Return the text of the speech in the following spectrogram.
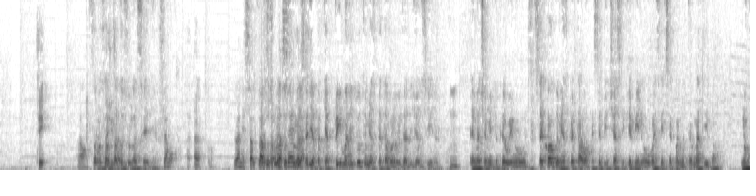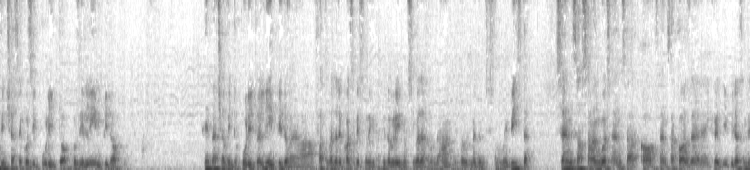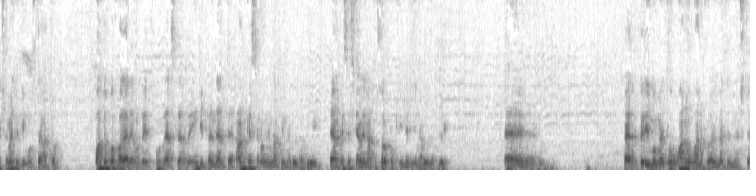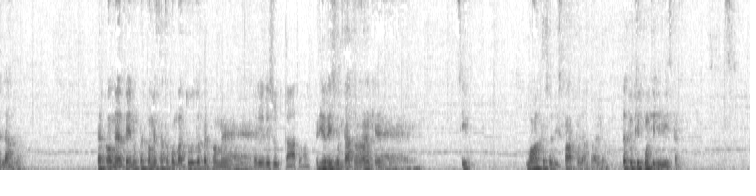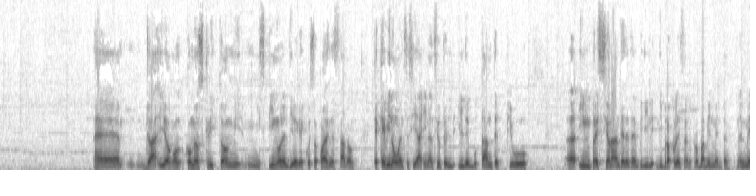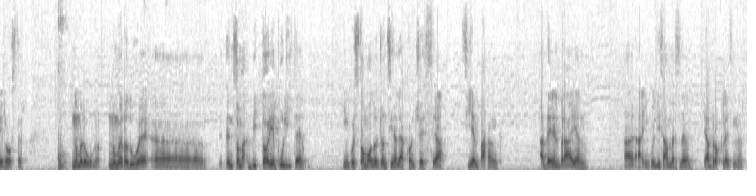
Sì. No? Sono saltato sulla sedia. Siamo, eh, ecco, Giovanni è Sono saltato sulla saltato sedia. sulla sedia perché prima di tutto mi aspettavo la vita di John Cena Mm. e invece ha vinto Kevin Owens. Secondo mi aspettavo che se vincesse Kevin Owens in seconda alternativa non vincesse così pulito, così limpido E invece ha vinto pulito e limpido e ha fatto vedere cose che sono in WWE non si vedevano da anni, probabilmente non si sono mai viste, senza sangue, senza hardcore, senza cose incredibili, ha semplicemente dimostrato quanto può valere un, re- un wrestler indipendente anche se non è nato in WWE e anche se si è allenato solo pochi mesi in WWE. Eh, per, per il momento one on one probabilmente il match dell'anno per come è avvenuto, per come è stato combattuto, per come... Per il risultato anche. Per il risultato anche, sì, molto soddisfatto da quello, da tutti i punti di vista. Eh, già, io co- come ho scritto mi, mi spingo nel dire che questo qua sia stato, che Kevin Owens sia innanzitutto il, il debuttante più eh, impressionante dei tempi di, di Brock Lesnar probabilmente nel main roster numero uno. Numero due, eh, insomma, vittorie pulite. In questo modo John Cena le ha concesse a CM Punk, a Daniel Bryan, a, a, in quel di SummerSlam e a Brock Lesnar.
